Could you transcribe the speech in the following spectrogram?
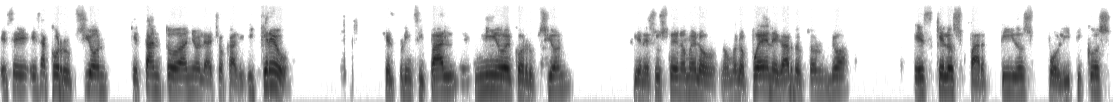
ese, esa corrupción que tanto daño le ha hecho Cali. Y creo que el principal nido de corrupción, y en eso usted no me lo, no me lo puede negar, doctor Joa, es que los partidos políticos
